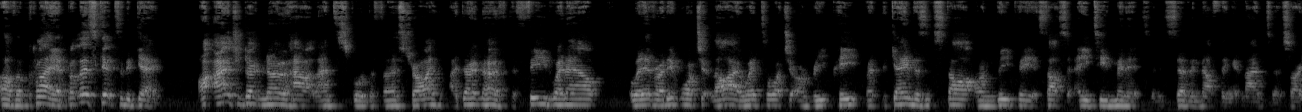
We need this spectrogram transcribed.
of a player. But let's get to the game. I actually don't know how Atlanta scored the first try. I don't know if the feed went out or whatever. I didn't watch it live. I went to watch it on repeat, but the game doesn't start on repeat. It starts at 18 minutes and it's 7 nothing Atlanta. So I,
